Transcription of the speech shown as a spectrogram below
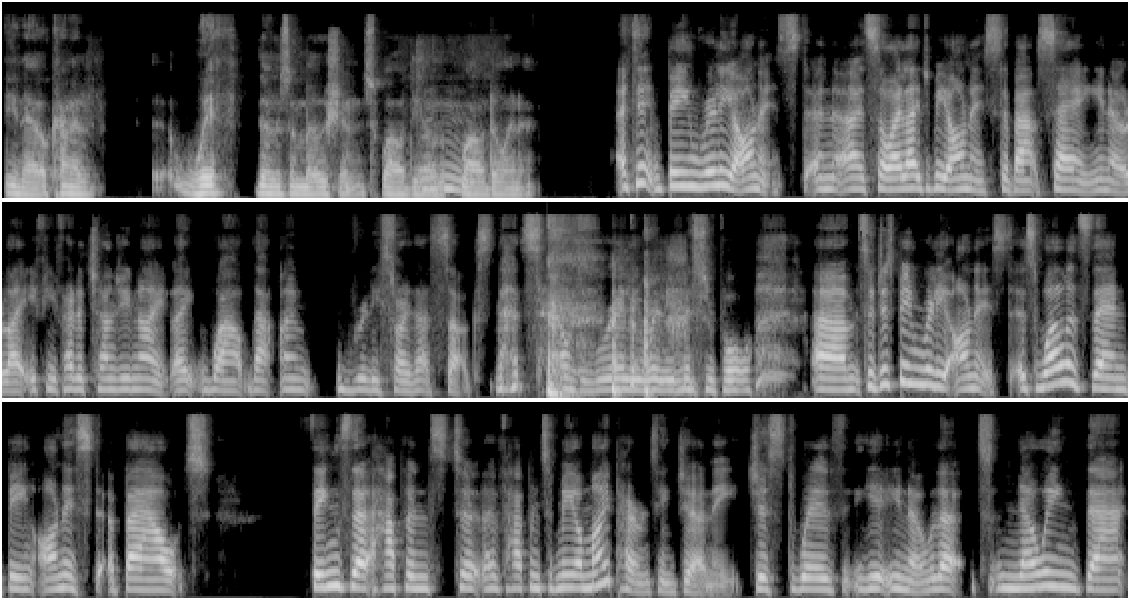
you know, kind of with those emotions while dealing mm. while doing it. I think being really honest, and uh, so I like to be honest about saying, you know, like if you've had a challenging night, like wow, that I'm really sorry, that sucks. That sounds really, really miserable. Um, so just being really honest, as well as then being honest about things that happened to have happened to me on my parenting journey just with you, you know that knowing that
